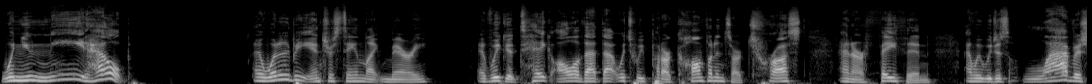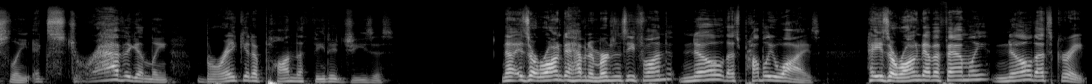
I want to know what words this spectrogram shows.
when you need help? And wouldn't it be interesting, like Mary, if we could take all of that, that which we put our confidence, our trust, and our faith in, and we would just lavishly, extravagantly break it upon the feet of Jesus. Now, is it wrong to have an emergency fund? No, that's probably wise. Hey, is it wrong to have a family? No, that's great.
